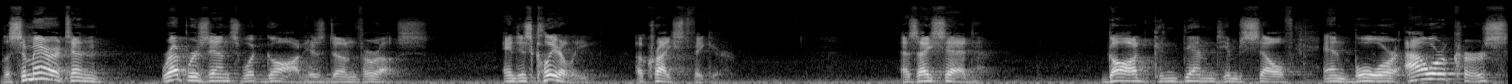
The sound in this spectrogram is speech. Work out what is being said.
The Samaritan represents what God has done for us and is clearly a Christ figure. As I said, God condemned himself and bore our curse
